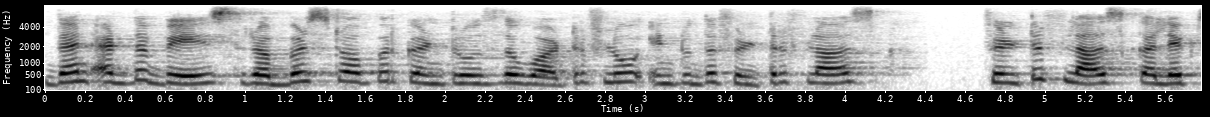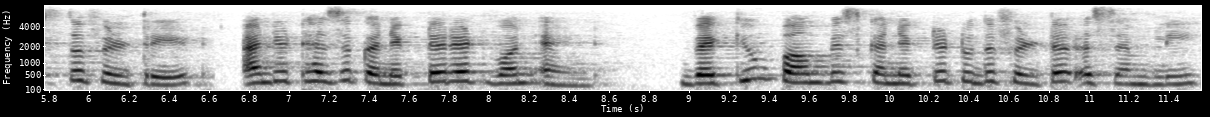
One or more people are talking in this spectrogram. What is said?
Then at the base, rubber stopper controls the water flow into the filter flask. Filter flask collects the filtrate and it has a connector at one end. Vacuum pump is connected to the filter assembly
